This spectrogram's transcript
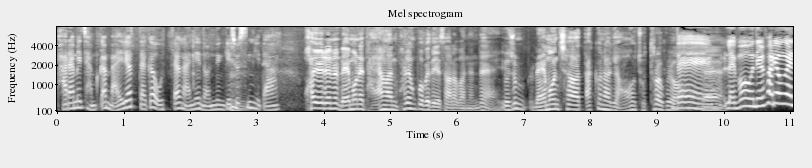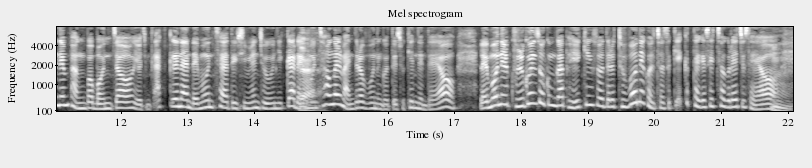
바람에 잠깐 말렸다가 옷장 안에 넣는 게 음. 좋습니다. 화요일에는 레몬의 다양한 활용법에 대해서 알아봤는데 요즘 레몬차 따끈하게 어, 좋더라고요. 네. 레몬을 활용하는 방법 먼저 요즘 따끈한 레몬차 드시면 좋으니까 레몬 네. 청을 만들어 보는 것도 좋겠는데요. 레몬을 굵은 소금과 베이킹 소다로 두 번에 걸쳐서 깨끗하게 세척을 해주세요. 음.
